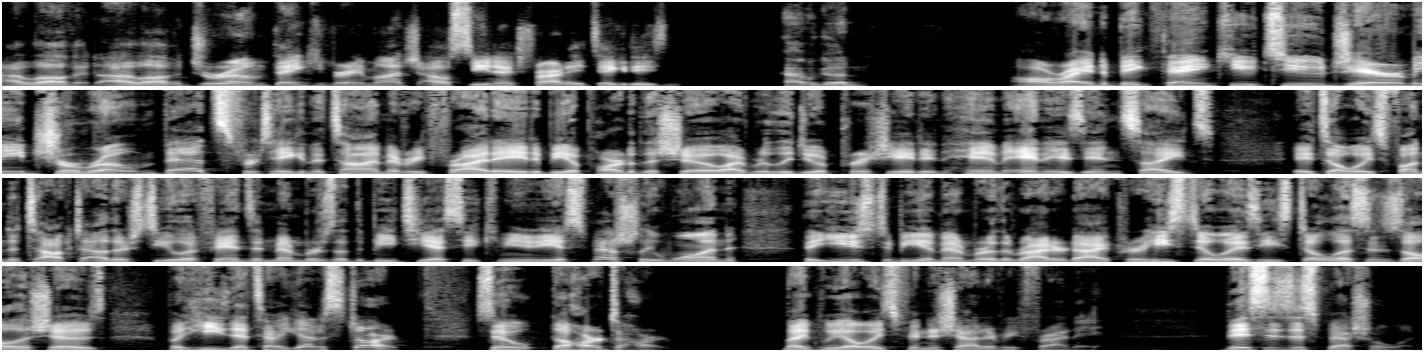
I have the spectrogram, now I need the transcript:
I love it. I love it. Jerome, thank you very much. I'll see you next Friday. Take it easy. Have a good. All right, and a big thank you to Jeremy Jerome Betts for taking the time every Friday to be a part of the show. I really do appreciate it. Him and his insights. It's always fun to talk to other Steeler fans and members of the BTSC community, especially one that used to be a member of the Ride or Die crew. He still is. He still listens to all the shows, but he that's how he got to start. So the heart to heart, like we always finish out every Friday. This is a special one.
